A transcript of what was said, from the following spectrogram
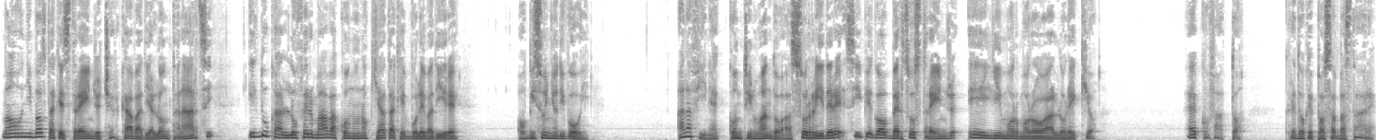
Ma ogni volta che Strange cercava di allontanarsi, il duca lo fermava con un'occhiata che voleva dire Ho bisogno di voi. Alla fine, continuando a sorridere, si piegò verso Strange e gli mormorò all'orecchio Ecco fatto. Credo che possa bastare.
